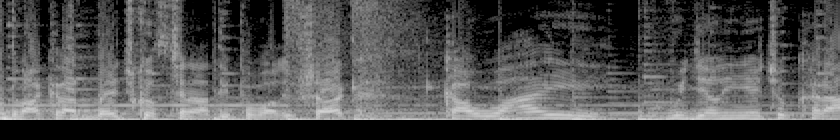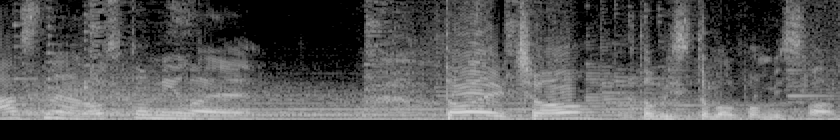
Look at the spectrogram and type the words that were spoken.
Dvakrát Bčko ste natypovali však. Kawaii. Uvideli niečo krásne a roztomilé. To je čo? Kto by si to bol pomyslel?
